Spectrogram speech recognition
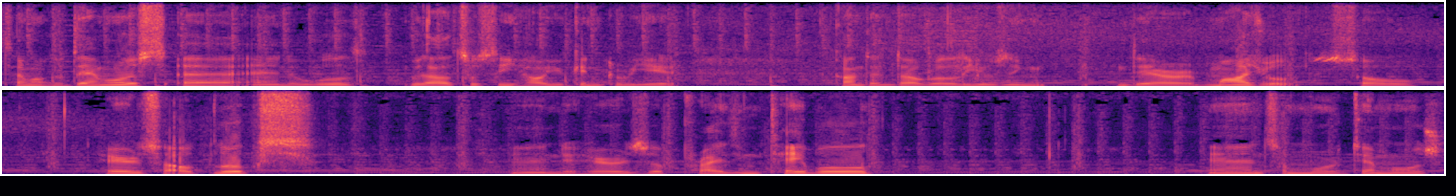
some of the demos uh, and we'll we'll also see how you can create content toggle using their module. So here's how it looks and here's a pricing table and some more demos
